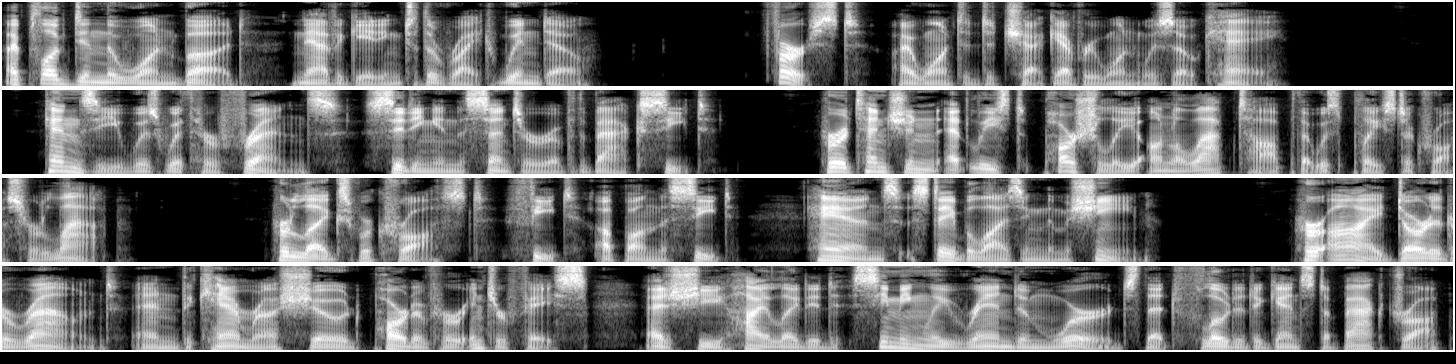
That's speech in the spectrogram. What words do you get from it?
I plugged in the one bud, navigating to the right window. First, I wanted to check everyone was okay. Kenzie was with her friends, sitting in the center of the back seat, her attention at least partially on a laptop that was placed across her lap. Her legs were crossed, feet up on the seat, hands stabilizing the machine. Her eye darted around, and the camera showed part of her interface as she highlighted seemingly random words that floated against a backdrop,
